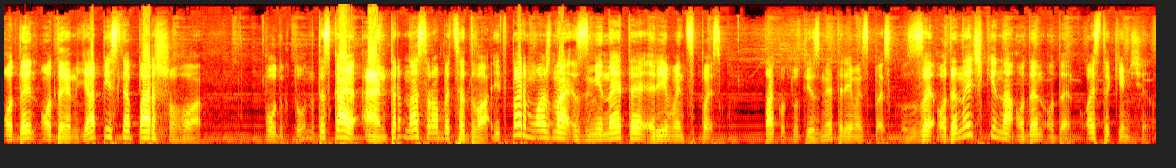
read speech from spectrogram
1.1, я після першого пункту натискаю Enter, в нас робиться 2. І тепер можна змінити рівень списку. Так, отут є змінити рівень списку. З одинички на 1.1. Ось таким чином.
